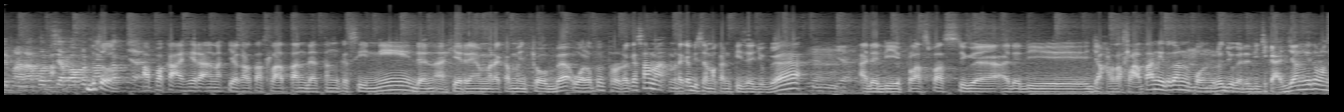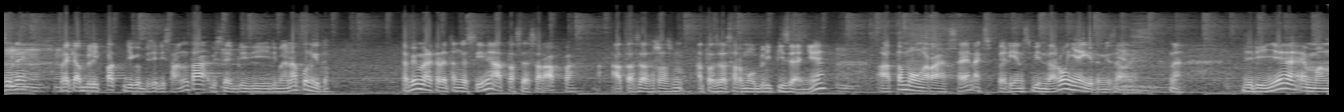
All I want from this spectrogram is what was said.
di mana pun siapa pun Betul. marketnya Apakah akhirnya anak Jakarta Selatan datang ke sini dan akhirnya mereka mencoba walaupun produknya sama, mereka bisa makan pizza juga. Hmm. Ada di Plus Plus juga ada di Jakarta Selatan gitu kan, Pohon Dulu juga ada di Cikajang gitu maksudnya. Hmm, hmm. Mereka beli pat juga bisa di Santa, bisa beli di di mana pun gitu. Tapi mereka datang ke sini atas dasar apa? Atas dasar atas dasar mau beli pizzanya Hmm. atau mau ngerasain experience Bintaronya gitu misalnya. Yes. Nah, jadinya emang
